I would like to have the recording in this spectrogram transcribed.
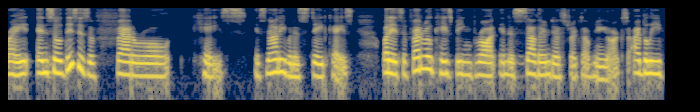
Right? And so this is a federal case. It's not even a state case but it's a federal case being brought in the Southern District of New York. So I believe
